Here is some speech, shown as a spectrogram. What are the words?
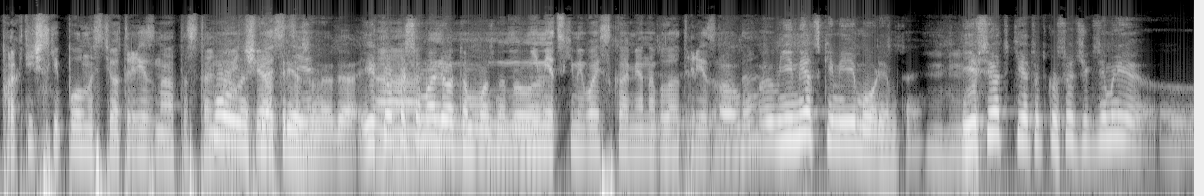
практически полностью отрезана от остальной полностью части. Полностью отрезана, да. И а, только самолетом можно было... Немецкими войсками она была отрезана, э, да? Немецкими и морем. Угу. И все-таки этот кусочек земли э,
